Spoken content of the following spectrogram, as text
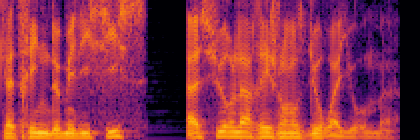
Catherine de Médicis assure la régence du royaume.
